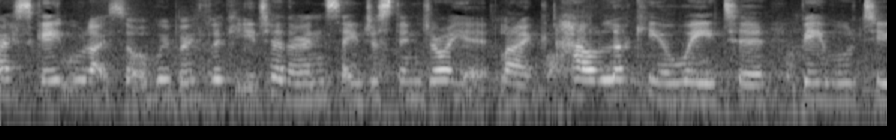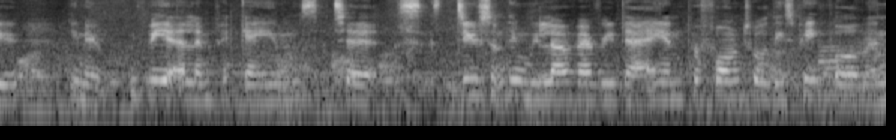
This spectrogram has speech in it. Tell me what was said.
I skate we like sort of we both look at each other and say just enjoy it. Like how lucky are we to be able to you know be at Olympic Games to do something we love every day and perform to all these people and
